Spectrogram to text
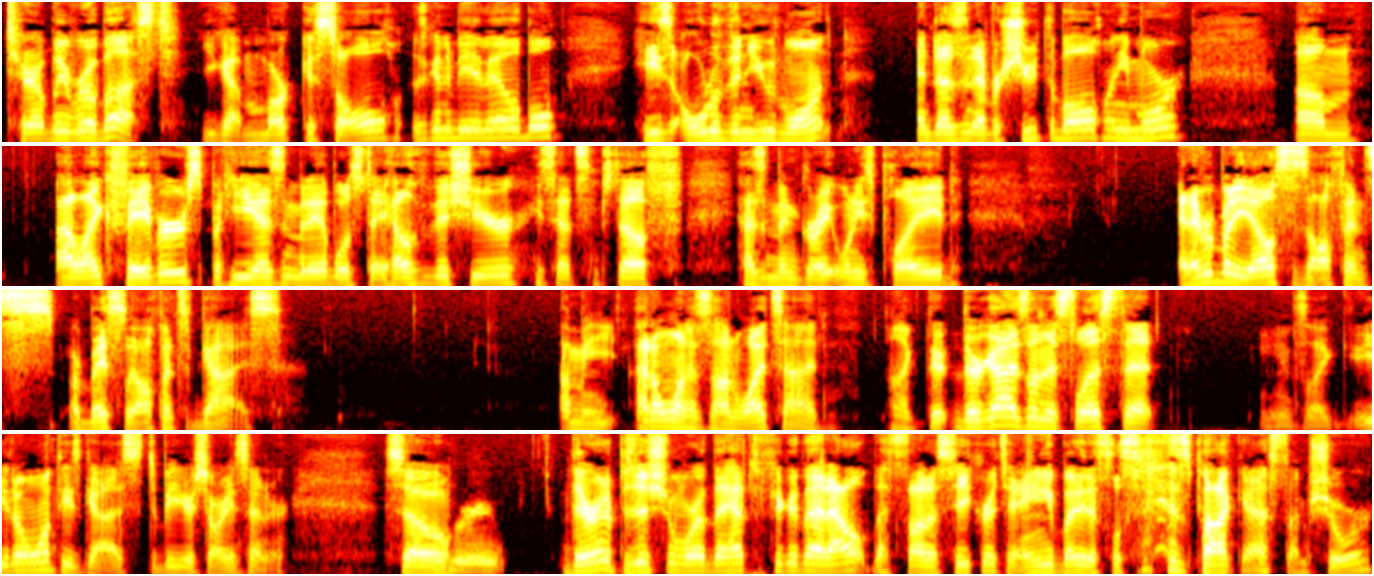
terribly robust, you got Marc Gasol is going to be available. He's older than you'd want and doesn't ever shoot the ball anymore. Um, I like Favors, but he hasn't been able to stay healthy this year. He's had some stuff, hasn't been great when he's played. And everybody else is offense are basically offensive guys. I mean, I don't want Hassan Whiteside. Like there, there are guys on this list that it's like you don't want these guys to be your starting center. So they're in a position where they have to figure that out. That's not a secret to anybody that's listening to this podcast, I'm sure,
